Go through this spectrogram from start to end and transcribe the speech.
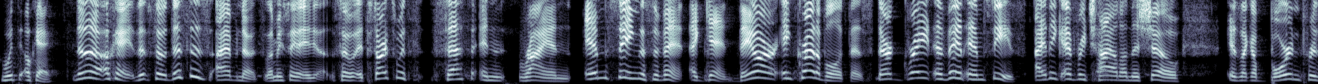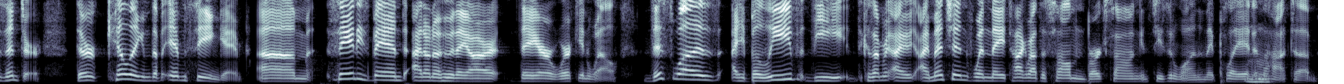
with okay, No, no, no. Okay. So this is, I have notes. Let me say, so it starts with Seth and Ryan emceeing this event. Again, they are incredible at this. They're great event MCs. I think every child on this show is like a born presenter. They're killing the emceeing game. Um, Sandy's band, I don't know who they are. They are working well. This was, I believe, the, because I, I, I mentioned when they talk about the Solomon Burke song in season one and they play it in the hot tub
